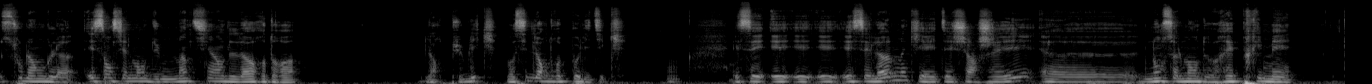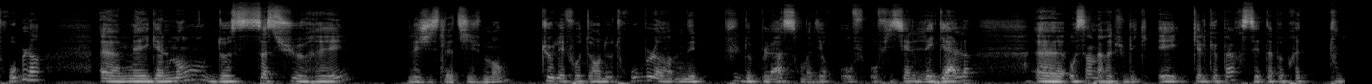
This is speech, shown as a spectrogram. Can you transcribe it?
sous l'angle essentiellement du maintien de l'ordre, l'ordre public, mais aussi de l'ordre politique. Et c'est, l'homme qui a été chargé euh, non seulement de réprimer les troubles, euh, mais également de s'assurer législativement que les fauteurs de troubles n'aient plus de place, on va dire, officielle, légale, euh, au sein de la République. Et quelque part, c'est à peu près tout.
